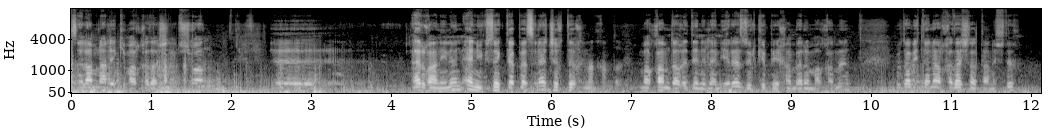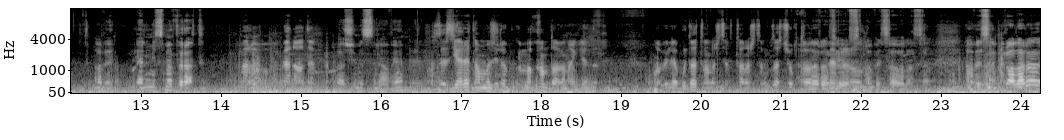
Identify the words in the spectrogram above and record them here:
Selamünaleyküm arkadaşlar. Şu an eee Ergani'nin en yüksek tepesine çıktık. Makam dağı. Makam Dağı denilen yere Zülkü Peygamber'in makamı. Burada bir tane arkadaşla tanıştık. Abi benim ismim Fırat. Merhaba ben Adem. Başımızsın abi. Ee, Biz de ziyaret amacıyla bugün Makam Dağı'na geldik. Abiyle burada tanıştık. Tanıştığımıza çok da Allah memnun oldum. abi sağ olasın. Abi sen buralara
